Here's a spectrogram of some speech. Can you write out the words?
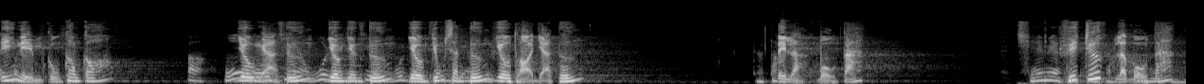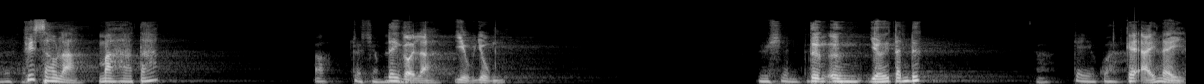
ý niệm cũng không có. Vô ngã tướng, vô nhân tướng, vô chúng sanh tướng, vô thọ giả tướng. Đây là bồ tát. Phía trước là bồ tát, phía sau là ma ha tát đây gọi là diệu dụng. Tương ưng với tánh đức. Cái ải này,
